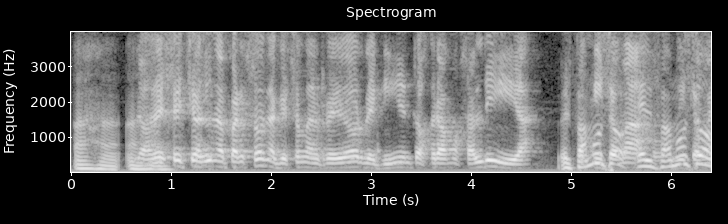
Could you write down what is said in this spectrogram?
Ajá, Los ajá. desechos de una persona que son alrededor de 500 gramos al día. El famoso, más, el famoso,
